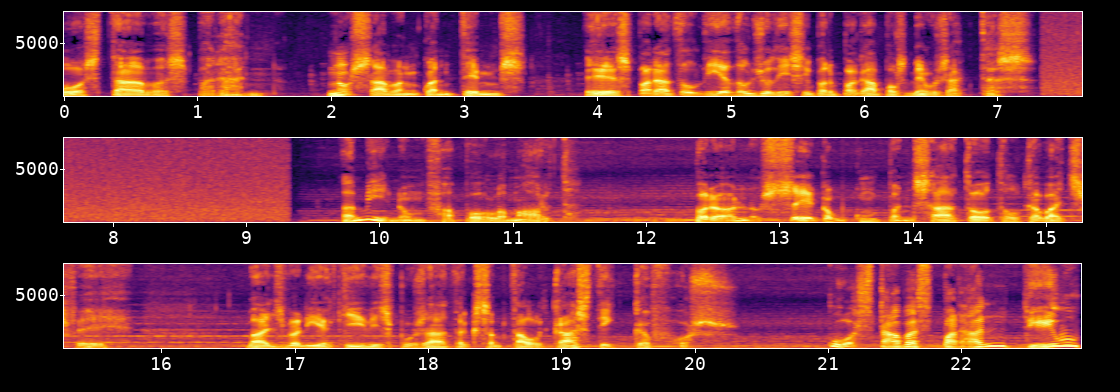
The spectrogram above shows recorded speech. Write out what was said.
Ho estava esperant. No saben quant temps he esperat el dia del judici per pagar pels meus actes. A mi no em fa por la mort, però no sé com compensar tot el que vaig fer. Vaig venir aquí disposat a acceptar el càstig que fos. Ho estava esperant, tio?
